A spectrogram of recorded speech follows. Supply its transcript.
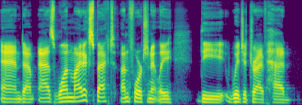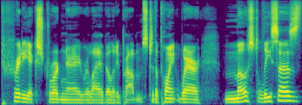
And um, as one might expect, unfortunately, the widget drive had pretty extraordinary reliability problems to the point where most Lisas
